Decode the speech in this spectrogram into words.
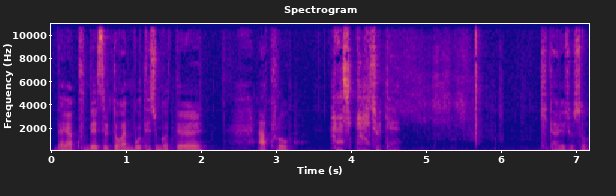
내가 군대 있을 동안 못 해준 것들 앞으로 하나씩 다 해줄게. 기다려줘서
